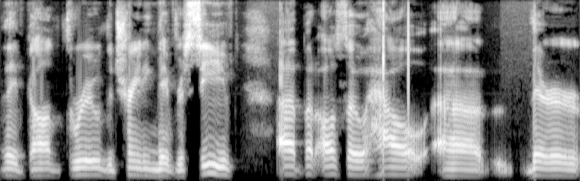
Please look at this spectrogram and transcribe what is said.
they've gone through, the training they've received, uh, but also how uh, their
